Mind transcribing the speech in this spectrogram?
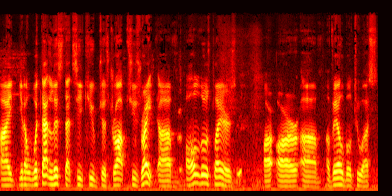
I, you know, with that list that C Cube just dropped, she's right. Um, all of those players are are um, available to us,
